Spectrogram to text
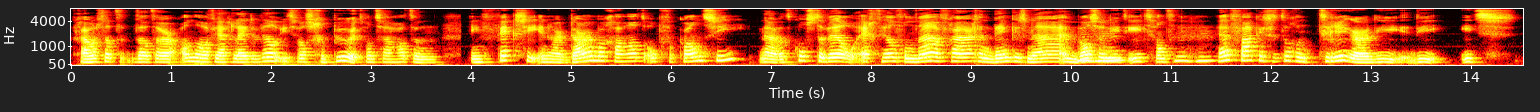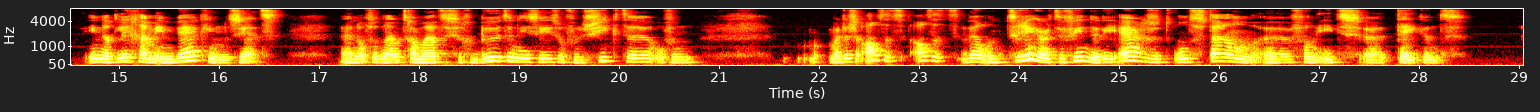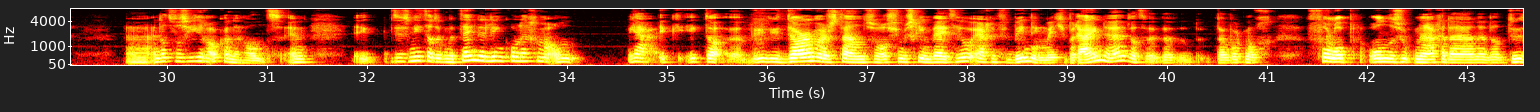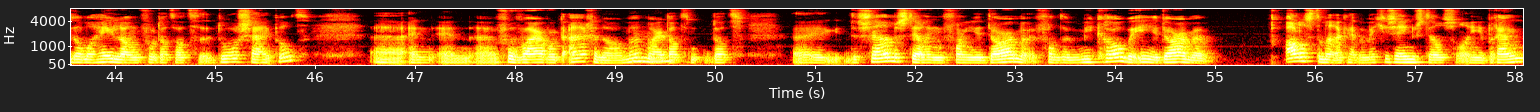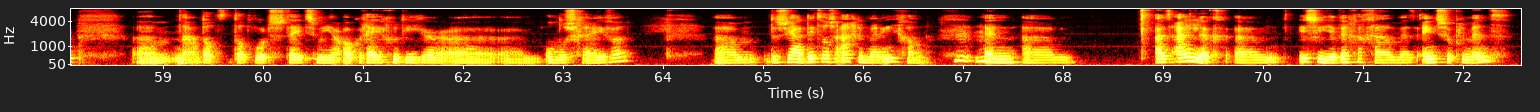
Trouwens, dat, dat er anderhalf jaar geleden wel iets was gebeurd. Want ze had een infectie in haar darmen gehad op vakantie. Nou, dat kostte wel echt heel veel navragen en denk eens na. En was Mhm. er niet iets? Want Mhm. Hè, vaak is het toch een trigger die, die iets in dat lichaam in werking zet. En of dat nou een traumatische gebeurtenis is, of een ziekte, of een. Maar er is altijd, altijd wel een trigger te vinden die ergens het ontstaan eh, van iets eh, tekent. Eh, en dat was hier ook aan de hand. En ik, het is niet dat ik meteen de link kon leggen, maar om. Ja, ik, ik, da, eh, die darmen staan, zoals je misschien weet, heel erg in verbinding met je brein. Hè? Dat, dat, daar wordt nog volop onderzoek naar gedaan en dat duurt allemaal heel lang voordat dat doorcijpelt. en en eh, voor waar wordt aangenomen. Mhm. Maar dat, dat eh, de samenstelling van je darmen, van de microben in je darmen, alles te maken hebben met je zenuwstelsel en je brein. Ehm, nou, dat, dat wordt steeds meer ook regulier eh, ehm, onderschreven. Ehm, dus ja, dit was eigenlijk mijn ingang. En uiteindelijk is ze hier weggegaan met één supplement.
